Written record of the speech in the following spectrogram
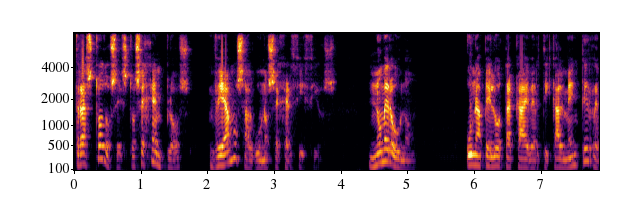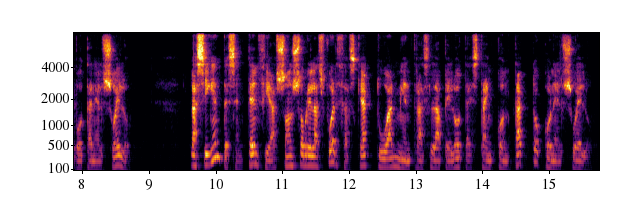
Tras todos estos ejemplos, veamos algunos ejercicios. Número 1. Una pelota cae verticalmente y rebota en el suelo. Las siguientes sentencias son sobre las fuerzas que actúan mientras la pelota está en contacto con el suelo.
